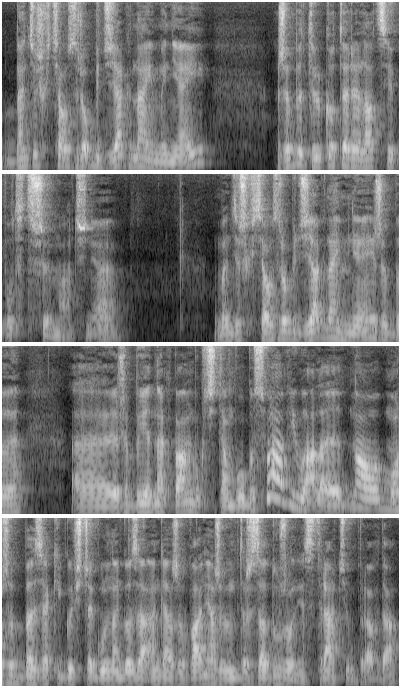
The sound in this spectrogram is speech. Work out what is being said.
będziesz chciał zrobić jak najmniej, żeby tylko te relacje podtrzymać, nie? Będziesz chciał zrobić jak najmniej, żeby, e, żeby jednak Pan Bóg ci tam błogosławił, ale no, może bez jakiegoś szczególnego zaangażowania, żebym też za dużo nie stracił, prawda?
